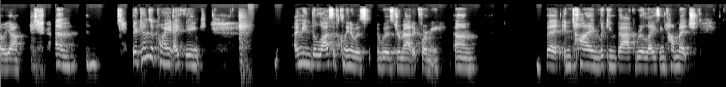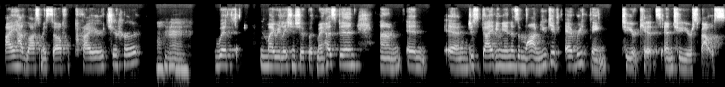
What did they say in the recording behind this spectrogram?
Oh, yeah. Um, there comes a point, I think, I mean, the loss of Kalina was was dramatic for me. Um, but in time, looking back, realizing how much I had lost myself prior to her, mm-hmm. with my relationship with my husband, um, and and just diving in as a mom, you give everything to your kids and to your spouse,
